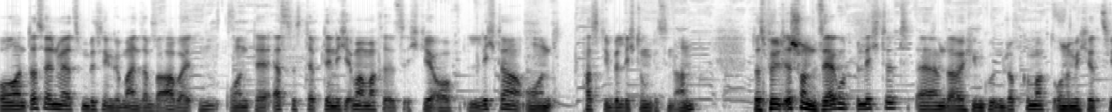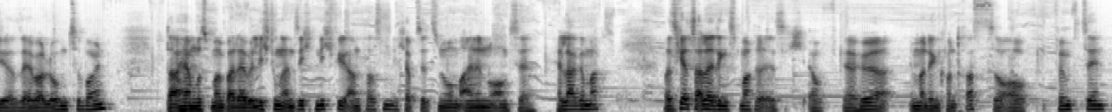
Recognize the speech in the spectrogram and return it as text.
Und das werden wir jetzt ein bisschen gemeinsam bearbeiten. Und der erste Step, den ich immer mache, ist, ich gehe auf Lichter und passe die Belichtung ein bisschen an. Das Bild ist schon sehr gut belichtet, ähm, da habe ich einen guten Job gemacht, ohne mich jetzt hier selber loben zu wollen. Daher muss man bei der Belichtung an sich nicht viel anpassen. Ich habe es jetzt nur um eine Nuance heller gemacht. Was ich jetzt allerdings mache, ist, ich erhöhe immer den Kontrast so auf 15.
